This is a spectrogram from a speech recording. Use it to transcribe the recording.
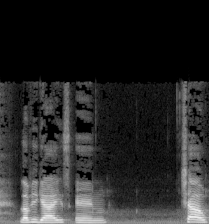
love you guys and ciao.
